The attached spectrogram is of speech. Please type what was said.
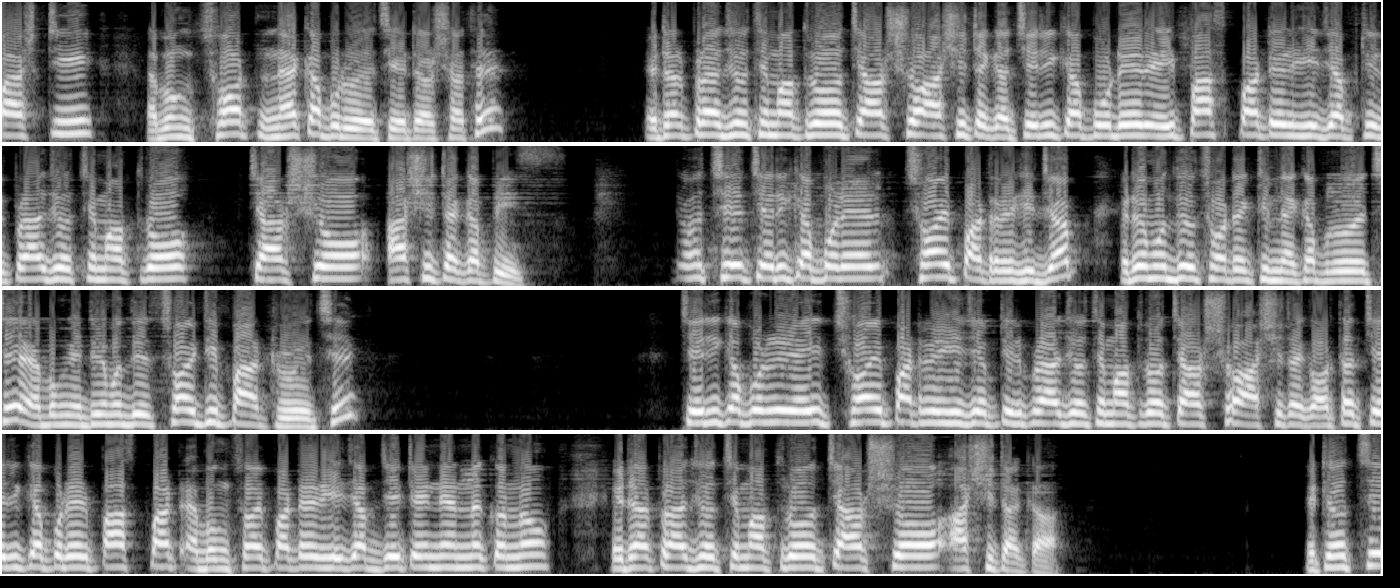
পাঁচটি এবং ছট ন্যাকাপ রয়েছে এটার সাথে। এটার প্রাইস হচ্ছে মাত্র চারশো আশি টাকা। চেরি কাপড়ের এই পাঁচ পার্টের হিজাবটির প্রাইস হচ্ছে মাত্র চারশো আশি টাকা পিস হচ্ছে চেরি কাপড়ের ছয় পার্টের হিজাব। এটার মধ্যে ছোট একটি নেকাপ রয়েছে এবং এটির মধ্যে ছয়টি পার্ট রয়েছে। চেরি কাপড়ের এই ছয় পার্টের হিজাবটির প্রাইস হচ্ছে মাত্র চারশো আশি টাকা। অর্থাৎ চেরি কাপড়ের পাঁচ পার্ট এবং ছয় পার্টের হিজাব যেটাই নেন না কেন, এটার প্রাইস হচ্ছে মাত্র চারশো আশি টাকা। এটা হচ্ছে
